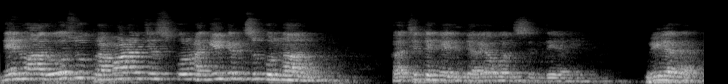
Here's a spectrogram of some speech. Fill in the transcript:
నేను ఆ రోజు ప్రమాణం చేసుకుని అంగీకరించుకున్నాను. ఖచ్చితంగా ఇది జరగవలసిందే అని. ప్రియులరా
